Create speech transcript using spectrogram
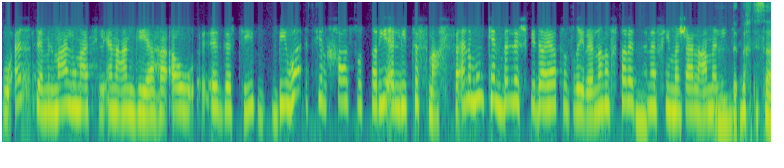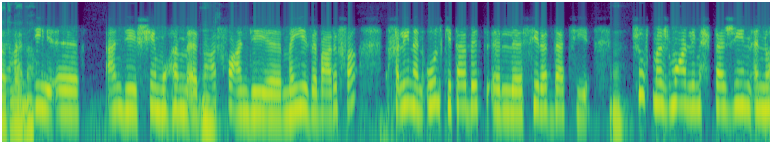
وأقدم المعلومات اللي أنا عندي إياها أو قدرتي بوقتي الخاص والطريقة اللي تسمح. فأنا ممكن بلش بدايات صغيرة لنفترض أنا في مجال عملي. باختصار لنا. عندي آه عندي شيء مهم بعرفه عندي ميزة بعرفها. خلينا نقول كتابة السيرة الذاتية. شوف مجموعة اللي محتاجين إنه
